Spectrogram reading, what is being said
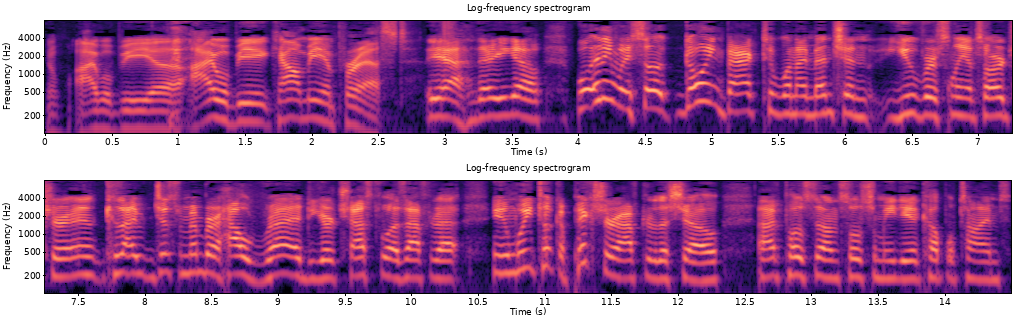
You know, I will be, uh, I will be, count me impressed. Yeah, there you go. Well, anyway, so going back to when I mentioned you versus Lance Archer, and because I just remember how red your chest was after that, and we took a picture after the show, and I've posted on social media a couple times,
